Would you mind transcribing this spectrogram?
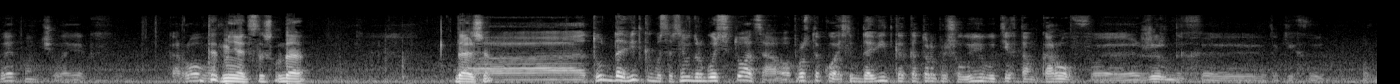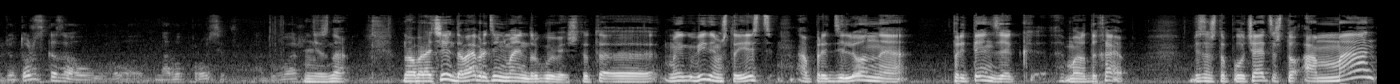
Бэтмен, человек, корова. Ты от меня это слышал, да. Дальше. А, тут Давид как бы совсем в другой ситуации. А вопрос такой, а если бы Давид, как который пришел, увидел бы тех там коров э, жирных э, таких, э, может быть, он тоже сказал, «О, народ просит, надо уважить. Не знаю. Но обратим, давай обратим внимание на другую вещь. Тут э, мы видим, что есть определенная претензия к Мордыхаю. Написано, что получается, что Аман,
